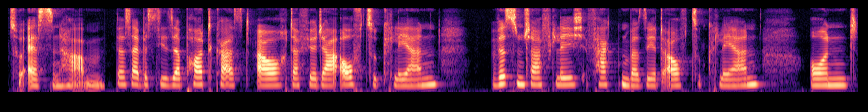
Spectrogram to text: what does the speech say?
zu essen haben. Deshalb ist dieser Podcast auch dafür da, aufzuklären, wissenschaftlich, faktenbasiert aufzuklären und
